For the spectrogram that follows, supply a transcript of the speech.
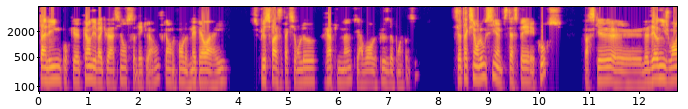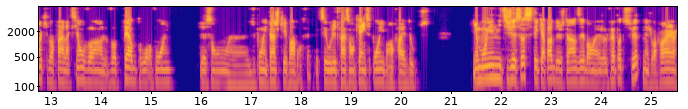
t'alignes pour que quand l'évacuation se déclenche, quand le fond le météo arrive, tu puisses faire cette action-là rapidement puis avoir le plus de points possible. Cette action-là aussi a un petit aspect course, parce que euh, le dernier joueur qui va faire l'action va, va perdre 3 points de son euh, du pointage qu'il va avoir fait. fait au lieu de faire son 15 points, il va en faire 12. Il y a moyen de mitiger ça si t'es capable de justement dire bon je le ferai pas tout de suite, mais je vais faire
